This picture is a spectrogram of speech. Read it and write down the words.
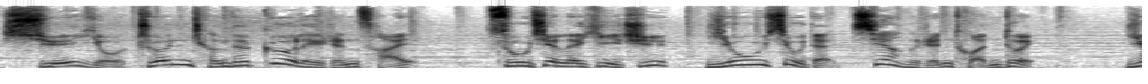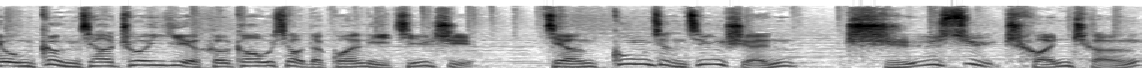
学有专长的各类人才，组建了一支优秀的匠人团队，用更加专业和高效的管理机制。将工匠精神持续传承。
